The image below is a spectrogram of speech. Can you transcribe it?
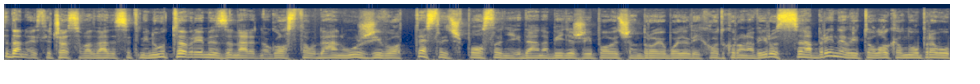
17 časova 20 minuta, vrijeme za narednog gosta u danu uživo. Teslić poslednjih dana bilježi povećan broj oboljelih od koronavirusa. Brine li to lokalnu upravu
